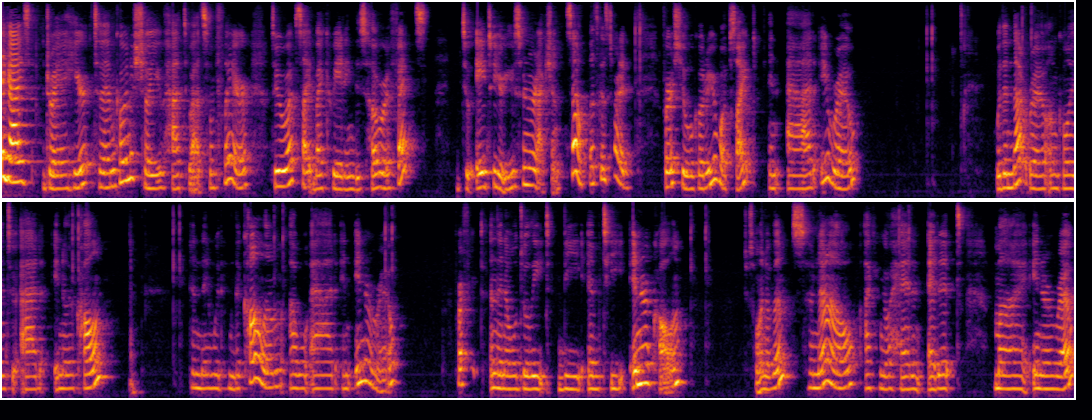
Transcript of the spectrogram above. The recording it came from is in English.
Hey guys, Drea here. Today I'm going to show you how to add some flair to your website by creating these hover effects to aid to your user interaction. So let's get started. First, you will go to your website and add a row. Within that row, I'm going to add another column. And then within the column, I will add an inner row. Perfect. And then I will delete the empty inner column just one of them. So now I can go ahead and edit my inner row.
